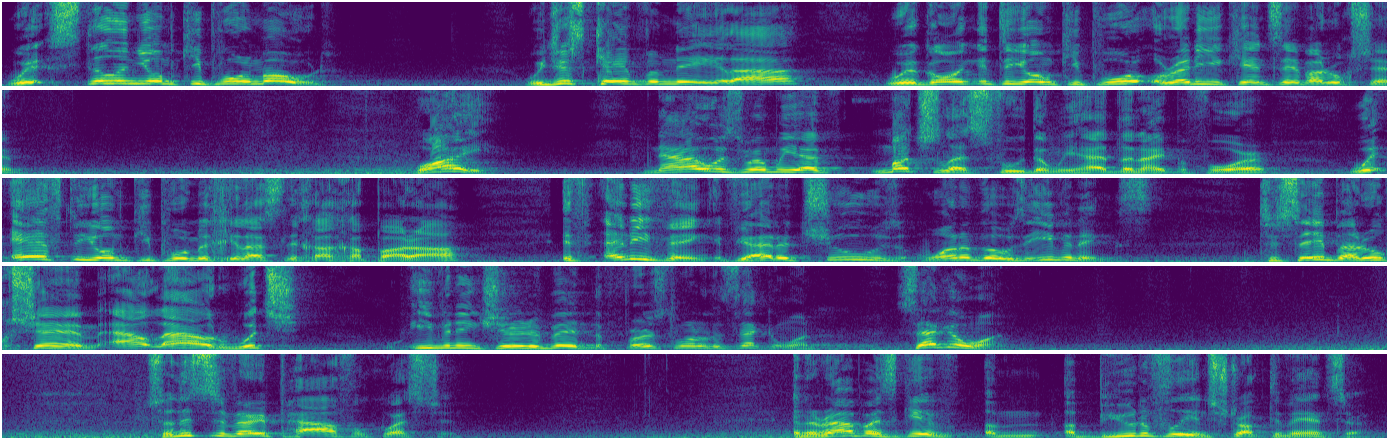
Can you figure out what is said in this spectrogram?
We're still in Yom Kippur mode. We just came from Ne'ilah. We're going into Yom Kippur. Already you can't say Baruch Shem. Why? Now is when we have much less food than we had the night before. We're after Yom Kippur Mechila Slicha Chapara. If anything, if you had to choose one of those evenings to say Baruch Shem out loud, which evening should it have been? The first one or the second one? Second one. So this is a very powerful question. And the rabbis give a, a beautifully instructive answer.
